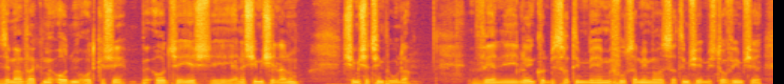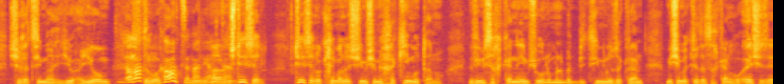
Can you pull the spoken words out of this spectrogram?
זה מאבק מאוד מאוד קשה, בעוד שיש אה, אנשים משלנו שמשתפים פעולה. ואני לא אנקוט בסרטים אה, מפורסמים, אבל סרטים שמסתובבים, ש, שרצים היום. לא, לא, תנקוט, זה מעניין אה, אותנו. שטיסל. שטיסל לוקחים אנשים שמחקים אותנו, מביאים שחקנים שהוא מדביקים לו זקן, מי שמכיר את השחקן רואה שזה,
